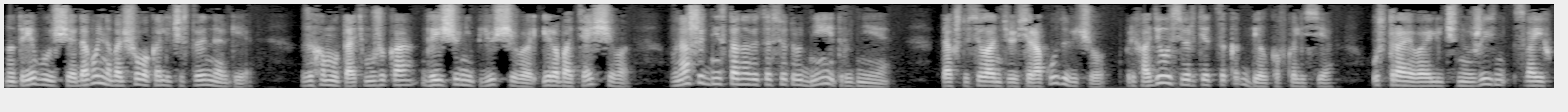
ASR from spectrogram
но требующая довольно большого количества энергии. Захомутать мужика, да еще не пьющего и работящего, в наши дни становится все труднее и труднее — так что Силантию Сиракузовичу приходилось вертеться, как белка в колесе, устраивая личную жизнь своих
